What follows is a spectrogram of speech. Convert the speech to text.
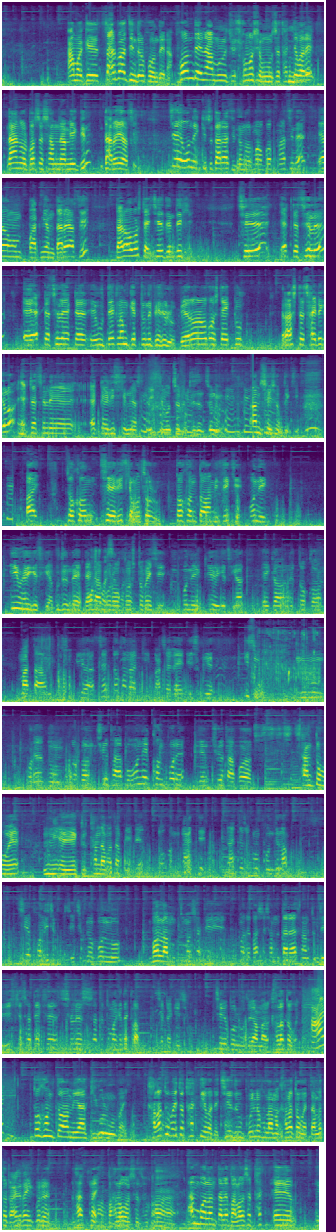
আমাকে চার পাঁচ দিন ধরে ফোন দেয় না। ফোন দেয় না, মনে হচ্ছে সমস্যা, মনে হচ্ছে থাকতে পারে। না ওর বাসার সামনে আমি একদিন দাঁড়াই আছি। সে অনেক কিছু দাঁড়া আছি ওর মা বাপ না আছি না, এরকম পাটনি আমি দাঁড়ায় আছি। তার অবস্থায় সে দিন দেখি, সে একটা ছেলে একটা ছেলে, একটা দেখলাম গেট টুনে বেরোলো বেরোর অবস্থায় একটু রাস্তার সাইডে গেল, একটা ছেলে একটা রিস্কে নিয়ে আসলো। রিস্কে মতো ছোট দুজন চলে গেল। আমি সেই সব দেখছি ভাই, যখন সে রিস্কে মতো চলল তখন তো আমি দেখি অনেক ই হয়ে গেছি গা বুঝলেন না? দেখার পর কষ্ট পাইছি। অনেক কি হয়ে গেছি গা এই কারণে তখন মাথা মুখে সব ইয়ে আছে তখন আর কি বাসায় যাই দেশ নিয়ে কিছু একদম তখন শুয়ে থাকব। অনেকক্ষণ পরে যেন শুয়ে থাকব শান্ত হয়ে একটু ঠান্ডা মাথা পেয়ে তখন রাতে রাতে যখন ফোন দিলাম সে ফোন রিসিভ করছে। রিসিভ বলল বললাম তোমার সাথে তোমাদের বাসার সামনে দাঁড়িয়ে আসলাম। তুমি সাথে ছেলের সাথে তোমাকে দেখলাম সেটা কি ছিল? সে বলল যে আমার খালাতো ভাই। তখন তো আমি আর কি করব ভাই? খালাতো ভাই তো থাকতেই পারে সে যদি বললে ফেলে আমার খালাতো ভাই তাহলে তো রাগারাগি করে লাভ নাই ভালোবাসা যখন। হ্যাঁ। আমি বললাম তাহলে ভালোবাসা থাক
